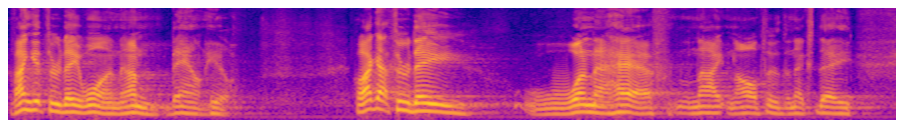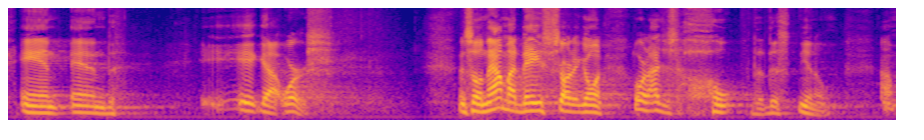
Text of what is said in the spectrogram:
If I can get through day one, I'm downhill. Well, I got through day one and a half night and all through the next day, and, and it got worse. And so now my days started going, Lord, I just hope that this, you know, I'm,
